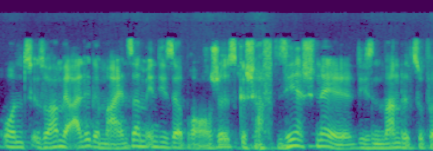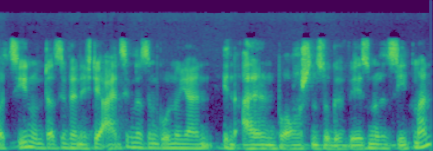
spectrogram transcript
Und so haben wir alle gemeinsam in dieser Branche es geschafft, sehr schnell diesen Wandel zu verziehen. Und da sind wir nicht die Einzigen, das ist im Grunde ja in, in allen Branchen so gewesen. Und das sieht man,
